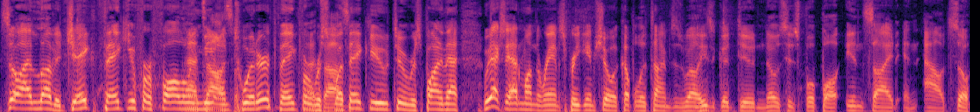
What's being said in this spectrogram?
so I love it. Jake, thank you for following That's me awesome. on Twitter. Thank for resp- awesome. thank you to responding to that. We actually had him on the Rams pregame show a couple of times as well. He's a good dude, and knows his football inside and out. So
